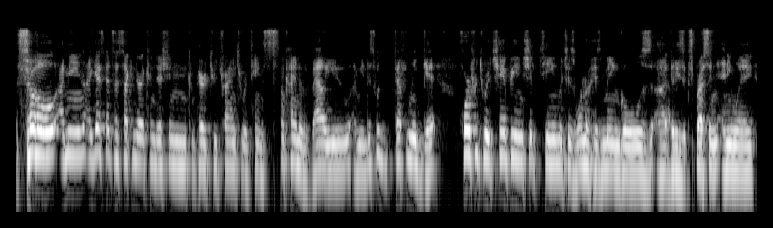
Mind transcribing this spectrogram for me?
so I mean, I guess that's a secondary condition compared to trying to retain some kind of value. I mean, this would definitely get Horford to a championship team, which is one of his main goals uh, yep. that he's expressing anyway.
